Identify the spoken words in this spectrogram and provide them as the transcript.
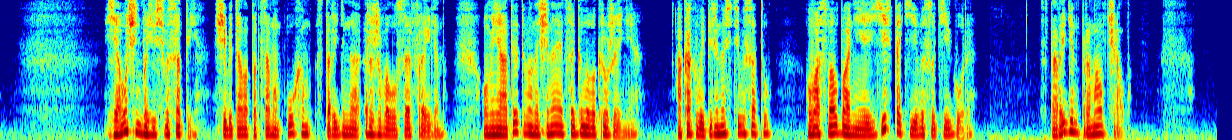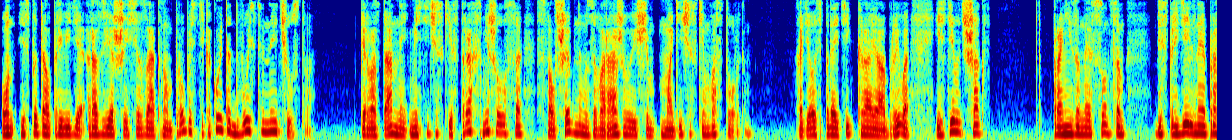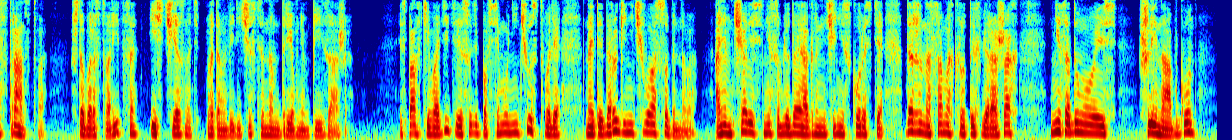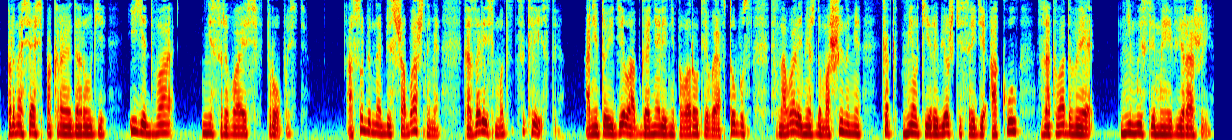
«Я очень боюсь высоты», — щебетала под самым ухом Старыгина рыжеволосая фрейлин. «У меня от этого начинается головокружение. А как вы переносите высоту? У вас в Албании есть такие высокие горы?» Старыгин промолчал. Он испытал при виде развершейся за окном пропасти какое-то двойственное чувство. Первозданный мистический страх смешивался с волшебным, завораживающим магическим восторгом. Хотелось подойти к краю обрыва и сделать шаг в пронизанное солнцем беспредельное пространство, чтобы раствориться и исчезнуть в этом величественном древнем пейзаже. Испанские водители, судя по всему, не чувствовали на этой дороге ничего особенного — они мчались, не соблюдая ограничений скорости, даже на самых крутых виражах, не задумываясь, шли на обгон, проносясь по краю дороги и едва не срываясь в пропасть. Особенно бесшабашными казались мотоциклисты. Они то и дело обгоняли неповоротливый автобус, сновали между машинами, как мелкие рыбешки среди акул, закладывая немыслимые виражи.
